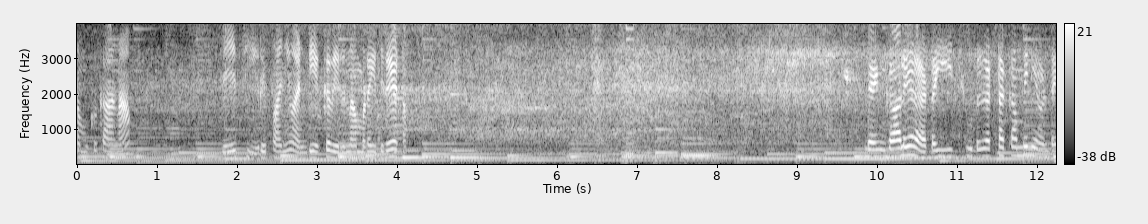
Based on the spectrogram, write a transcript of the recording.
നമുക്ക് കാണാം. ഇതേ ചീറിപ്പാഞ്ഞ് വണ്ടിയൊക്കെ വരും നമ്മുടെ ഇതിലെ കേട്ടോ. ബംഗാളികളാട്ടോ ഈ ചുടുകട്ട കമ്പനി ഉണ്ട്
